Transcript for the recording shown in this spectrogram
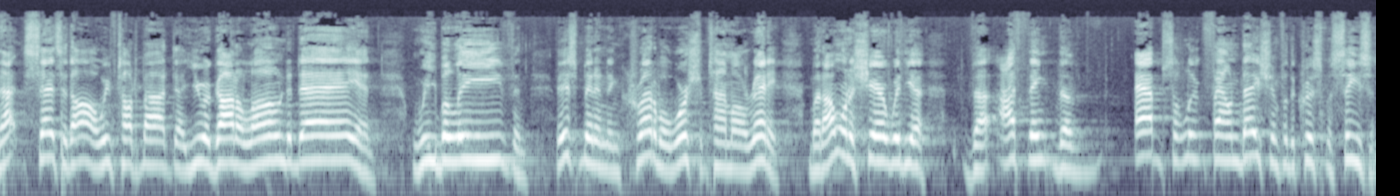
that says it all. We've talked about uh, you are God alone today, and we believe, and it's been an incredible worship time already. But I want to share with you the I think the absolute foundation for the Christmas season.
